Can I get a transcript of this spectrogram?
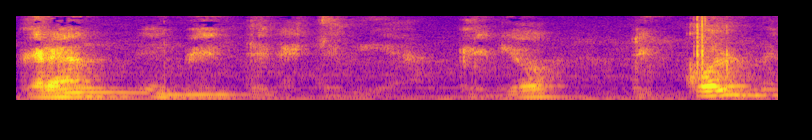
grandemente en este día. Que Dios te colme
